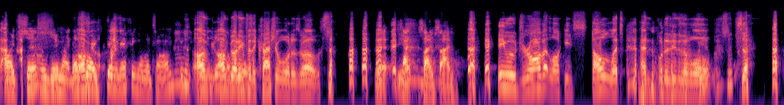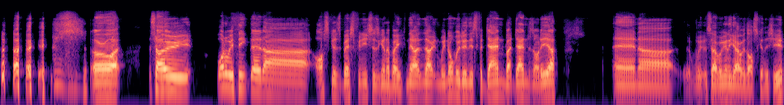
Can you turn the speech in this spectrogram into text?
I certainly do, mate. That's I've why got- he's DNFing all the time. I've I've got him for the Crash Award as well. So Yeah. Yeah. Same. Same. Same. he will drive it like he stole it and put it into the wall. So, all right. So, what do we think that uh, Oscar's best finish is going to be? Now, no, we normally do this for Dan, but Dan's not here, and uh, we, so we're going to go with Oscar this year.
